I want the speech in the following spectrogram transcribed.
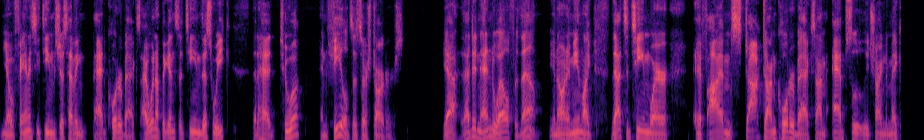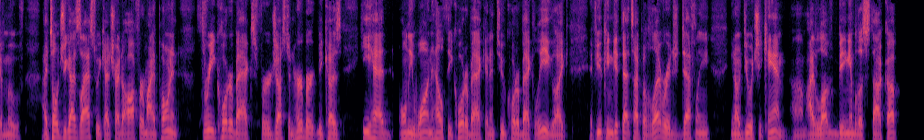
you know fantasy teams just having bad quarterbacks. I went up against a team this week that had Tua and Fields as their starters. Yeah, that didn't end well for them. You know what I mean? Like that's a team where if I'm stocked on quarterbacks, I'm absolutely trying to make a move. I told you guys last week I tried to offer my opponent three quarterbacks for Justin Herbert because he had only one healthy quarterback in a two quarterback league. Like if you can get that type of leverage, definitely you know do what you can. Um, I love being able to stock up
